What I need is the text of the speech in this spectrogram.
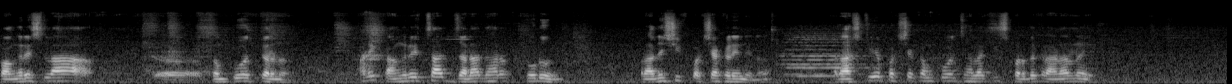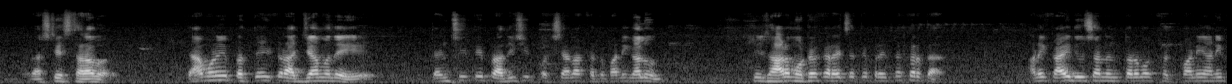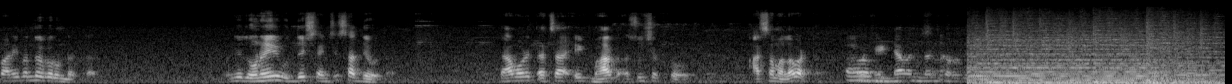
काँग्रेसला कमकुवत करणं आणि काँग्रेसचा जनाधार तोडून प्रादेशिक पक्षाकडे नेणं राष्ट्रीय पक्ष कमकुवत झाला की स्पर्धक राहणार नाही. राष्ट्रीय स्तरावर. त्यामुळे प्रत्येक राज्यामध्ये त्यांची ते प्रादेशिक पक्षाला खतपाणी घालून ते झाड मोठं करायचं ते प्रयत्न करतात. आणि काही दिवसानंतर मग खतपाणी आणि पाणी बंद करून टाकतात. म्हणजे दोनही उद्देश त्यांचे साध्य होतात. त्यामुळे त्याचा एक भाग असू शकतो असं मला वाटतं. झेंडावंदन करून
